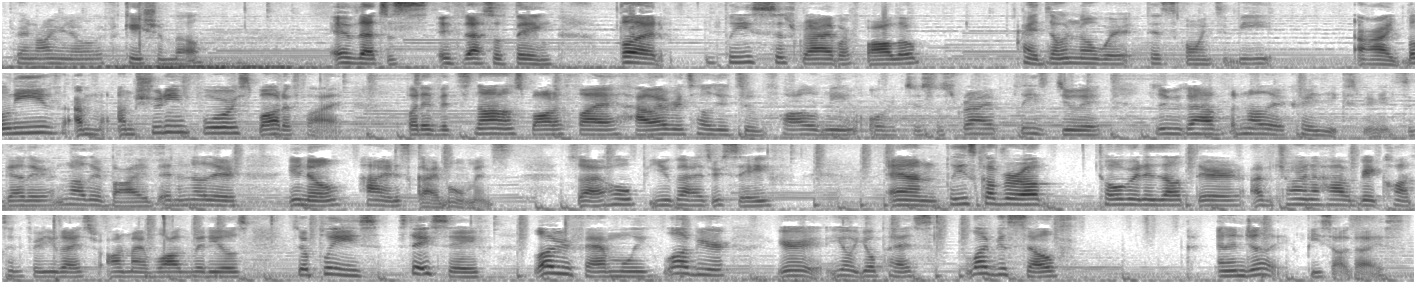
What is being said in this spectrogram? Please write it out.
turn on your notification bell if that's a, if that's a thing. But please subscribe or follow. I don't know where this is going to be. I believe I'm I'm shooting for Spotify. But if it's not on Spotify, however it tells you to follow me or to subscribe, please do it. So we can have another crazy experience together, another vibe, and another, you know, high in the sky moments. So I hope you guys are safe. And please cover up. COVID is out there. I'm trying to have great content for you guys on my vlog videos. So please stay safe. Love your family. Love your your your, your pets. Love yourself. And enjoy. Peace out, guys.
